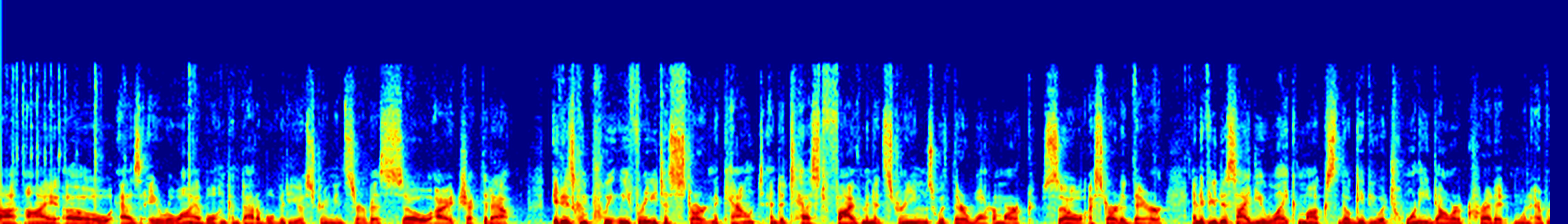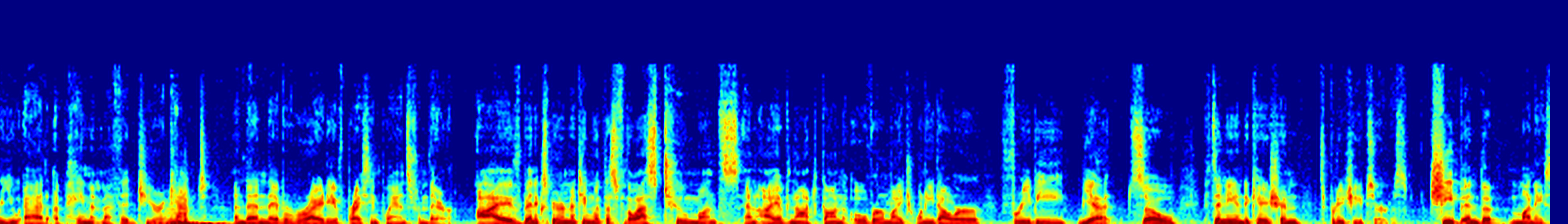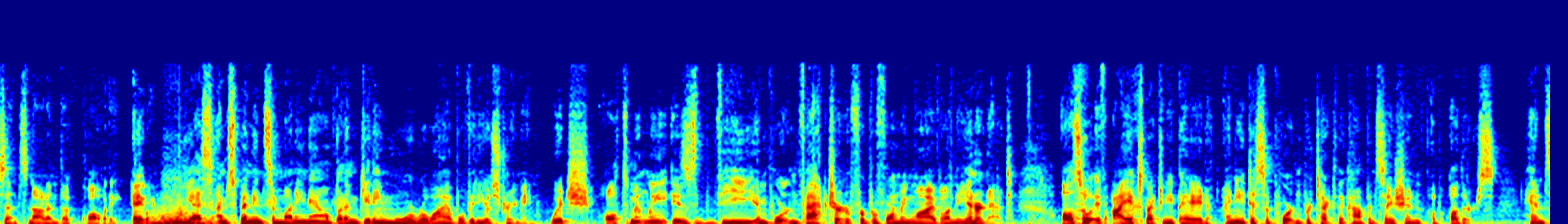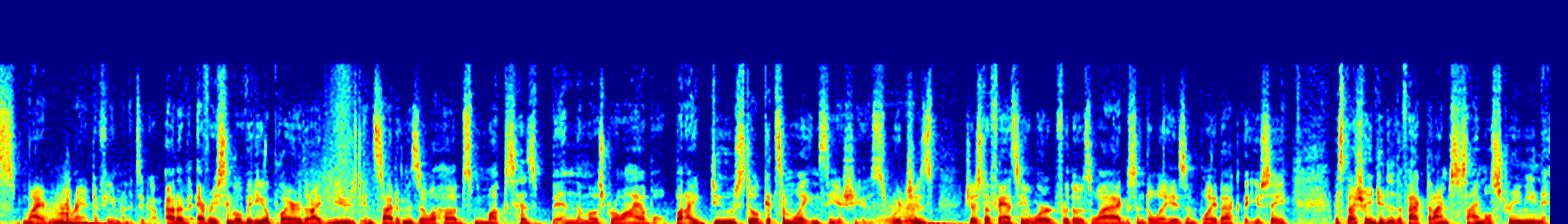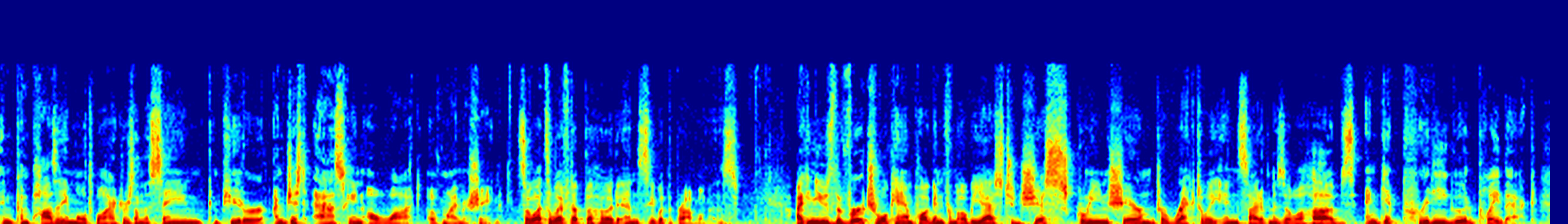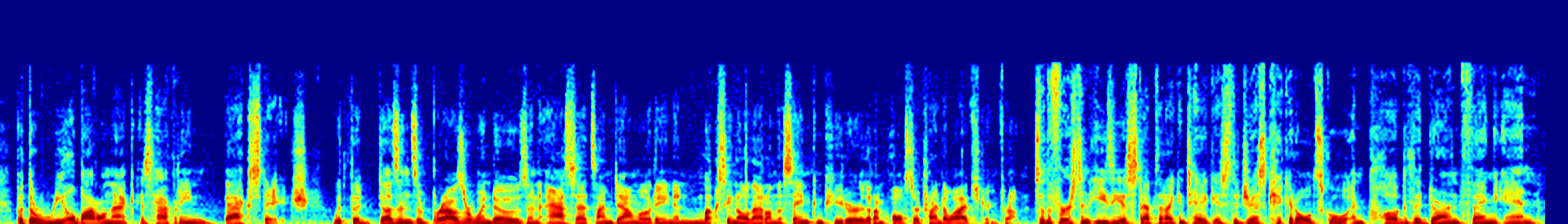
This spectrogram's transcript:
as a reliable and compatible video streaming service, so I checked it out. It is completely free to start an account and to test five minute streams with their watermark. So I started there. And if you decide you like Mux, they'll give you a $20 credit whenever you add a payment method to your account. And then they have a variety of pricing plans from there. I've been experimenting with this for the last two months and I have not gone over my $20 freebie yet. So if it's any indication, it's a pretty cheap service cheap in the money sense, not in the quality. Anyway, yes, I'm spending some money now, but I'm getting more reliable video streaming, which ultimately is the important factor for performing live on the internet. Also, if I expect to be paid, I need to support and protect the compensation of others hence my rant a few minutes ago. Out of every single video player that I've used inside of Mozilla Hubs, Mux has been the most reliable, but I do still get some latency issues, which is just a fancy word for those lags and delays in playback that you see, especially due to the fact that I'm simul-streaming and compositing multiple actors on the same computer. I'm just asking a lot of my machine. So let's lift up the hood and see what the problem is. I can use the Virtual Cam plugin from OBS to just screen share directly inside of Mozilla Hubs and get pretty good playback. But the real bottleneck is happening backstage with the dozens of browser windows and assets I'm downloading and muxing all that on the same computer that I'm also trying to live stream from. So the first and easiest step that I can take is to just kick it old school and plug the darn thing in.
